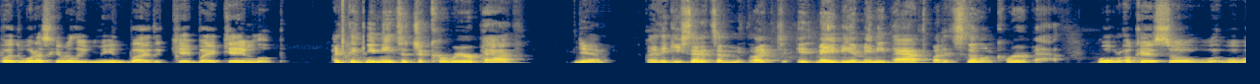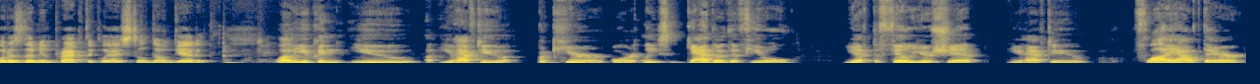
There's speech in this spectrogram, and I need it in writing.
But what does he really mean by the game by a game loop? I think he means it's a career path. yeah, I think he said it's a like it may be a mini path, but it's still a career path. Well, okay, so w- what does that mean practically? I still don't get it. Well, you can you you have to procure or at least gather the fuel. You have to fill your ship. You have to fly out there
